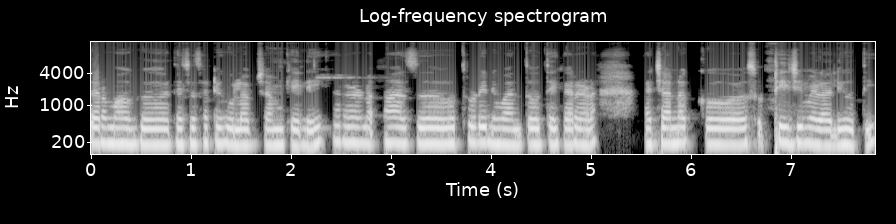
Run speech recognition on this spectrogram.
तर मग त्याच्यासाठी गुलाबजाम केले. कारण आज थोडे निवांत होते कारण अचानक सुट्टी जी मिळाली होती.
